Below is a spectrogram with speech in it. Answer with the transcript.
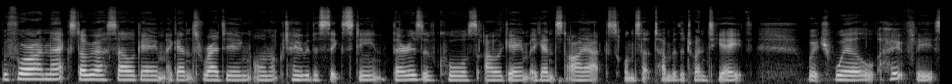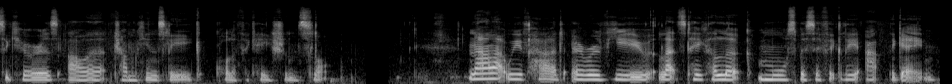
Before our next WSL game against Reading on October the 16th, there is, of course, our game against Ajax on September the 28th, which will hopefully secure us our Champions League qualification slot. Now that we've had a review, let's take a look more specifically at the game.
